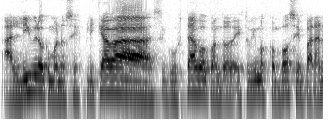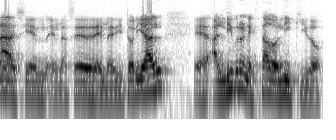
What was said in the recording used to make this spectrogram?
al libro, como nos explicabas Gustavo cuando estuvimos con vos en Paraná, allí en, en la sede de la editorial, eh, al libro en estado líquido.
